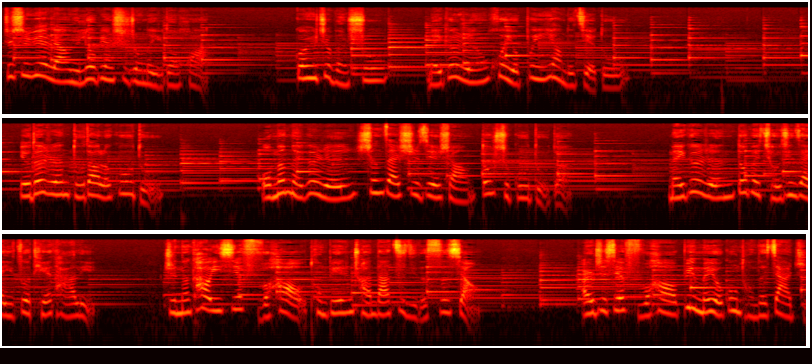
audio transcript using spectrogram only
这是《月亮与六便士》中的一段话。关于这本书，每个人会有不一样的解读。有的人读到了孤独。我们每个人生在世界上都是孤独的，每个人都被囚禁在一座铁塔里，只能靠一些符号同别人传达自己的思想，而这些符号并没有共同的价值，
